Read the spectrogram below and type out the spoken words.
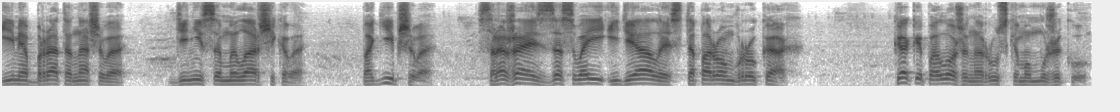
имя брата нашего Дениса Мыларщикова, погибшего, сражаясь за свои идеалы с топором в руках, как и положено русскому мужику,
